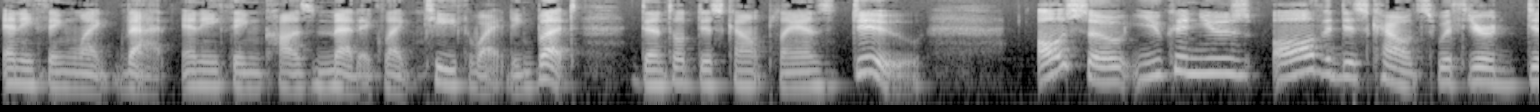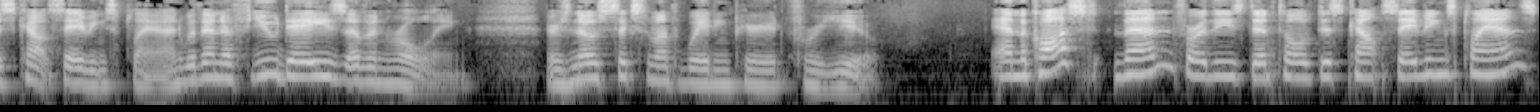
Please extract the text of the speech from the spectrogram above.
anything like that, anything cosmetic like teeth whitening, but dental discount plans do. Also, you can use all the discounts with your discount savings plan within a few days of enrolling. There's no six month waiting period for you. And the cost then for these dental discount savings plans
